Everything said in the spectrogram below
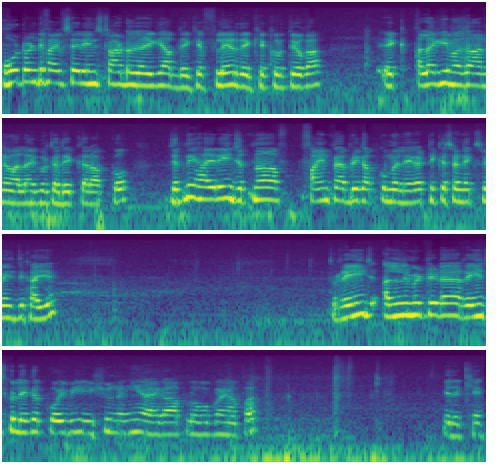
फोर ट्वेंटी फाइव से रेंज स्टार्ट हो जाएगी। आप देखिए फ्लेयर देखिए कुर्तियों का। एक अलग ही मज़ा आने वाला है कुर्ता देखकर आपको। जितनी हाई रेंज जितना फाइन फैब्रिक आपको मिलेगा। ठीक है सर नेक्स्ट रेंज दिखाइए। तो रेंज अनलिमिटेड है। रेंज को लेकर कोई भी इश्यू नहीं आएगा आप लोगों को यहाँ पर। ये देखिए।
